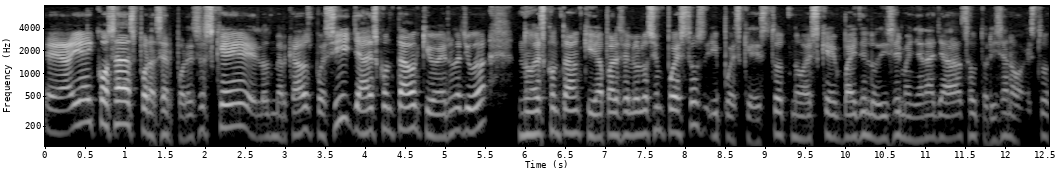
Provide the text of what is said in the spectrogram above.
eh, ahí hay cosas por hacer. Por eso es que los mercados, pues sí, ya descontaban que iba a haber una ayuda, no descontaban que iba a aparecer los impuestos y pues que esto no es que Biden lo dice y mañana ya se autoriza, no, esto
